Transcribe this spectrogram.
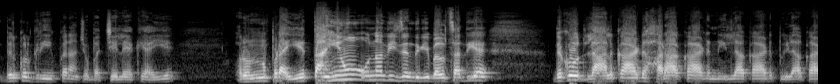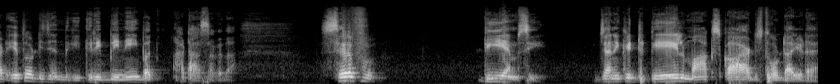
ਬਿਲਕੁਲ ਗਰੀਬ ਘਰਾਂ ਚੋਂ ਬੱਚੇ ਲੈ ਕੇ ਆਈਏ ਔਰ ਉਹਨਾਂ ਨੂੰ ਪੜ੍ਹਾਈਏ ਤਾਂ ਹੀ ਉਹ ਉਹਨਾਂ ਦੀ ਜ਼ਿੰਦਗੀ ਬਦਲ ਸਕਦੀ ਹੈ। ਦੇਖੋ, ਲਾਲ ਕਾਰਡ, ਹਰਾ ਕਾਰਡ, ਨੀਲਾ ਕਾਰਡ, ਪੀਲਾ ਕਾਰਡ, ਇਹ ਤੁਹਾਡੀ ਜ਼ਿੰਦਗੀ ਗਰੀਬੀ ਨਹੀਂ ਬਦ- ਹਟਾ ਸਕਦਾ। ਸਿਰਫ ਡੀਐਮਸੀ ਯਾਨੀ ਕਿ ਡਿਟੇਲ ਮਾਰਕਸ ਕਾਰਡ ਤੁਹਾਡਾ ਜਿਹੜਾ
